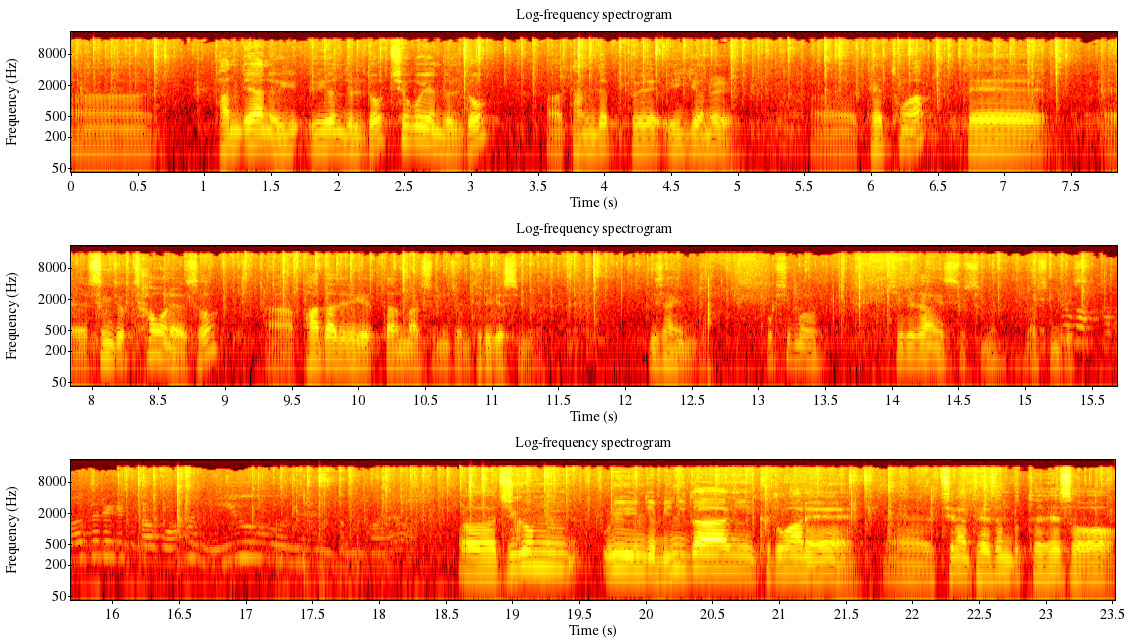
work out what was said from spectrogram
어, 반대한 의, 의원들도 최고위원들도 어, 당 대표의 의견을 어, 대통합 대승적 차원에서 아, 받아들이겠다는 말씀을 좀 드리겠습니다. 이상입니다. 혹시 뭐 질의사항 있으시면 말씀드리겠습니다. 받아들이겠다고 한 이유는 뭔가요? 어, 지금 우리 이제 민주당이 그 동안에 에, 지난 대선부터 해서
